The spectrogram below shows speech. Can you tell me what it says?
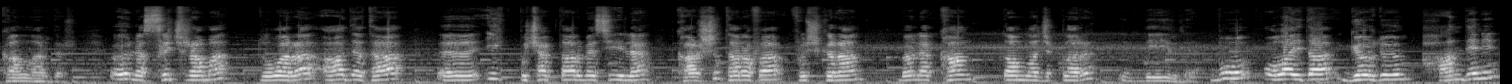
kanlardır. Öyle sıçrama duvara adeta e, ilk bıçak darbesiyle karşı tarafa fışkıran böyle kan damlacıkları değildi. Bu olayda gördüğüm Hande'nin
